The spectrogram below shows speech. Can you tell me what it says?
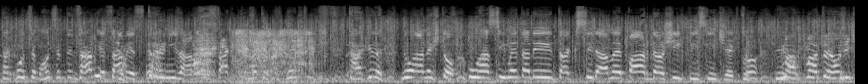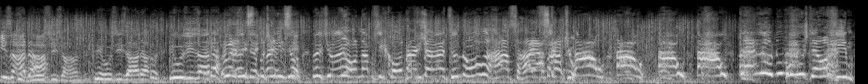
Tak pojď sem, hoď sem ten závěs, závěs, trhní závěs, tak, tak, no a než to uhasíme tady, tak si dáme pár dalších písniček, co? Má, máte hořití záda? Hoří záda, mě hoří záda, mě hoří záda. Lidi si, lidi si. Jo, na psycho, tak, tak, no, has, has, já skáču. Au, au, au, au, ten, no, už nehořím,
